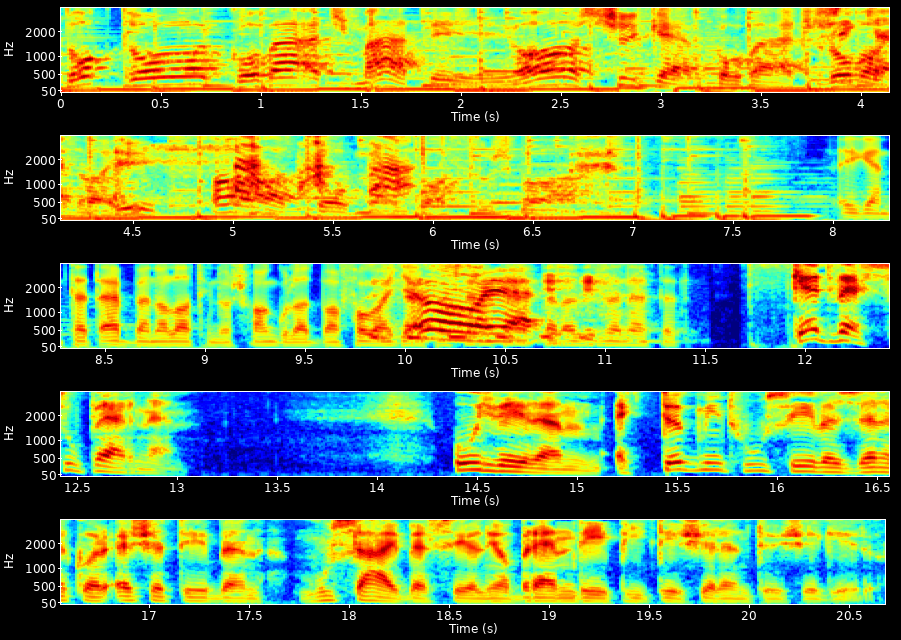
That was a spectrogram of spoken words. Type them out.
Dr. Kovács Máté, a Siker Kovács rovata itt a Dob meg basszusban. Igen, tehát ebben a latinos hangulatban fogadják oh, yeah. el az üzenetet. Kedves szupernem! Úgy vélem, egy több mint 20 éves zenekar esetében muszáj beszélni a brandépítés jelentőségéről.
